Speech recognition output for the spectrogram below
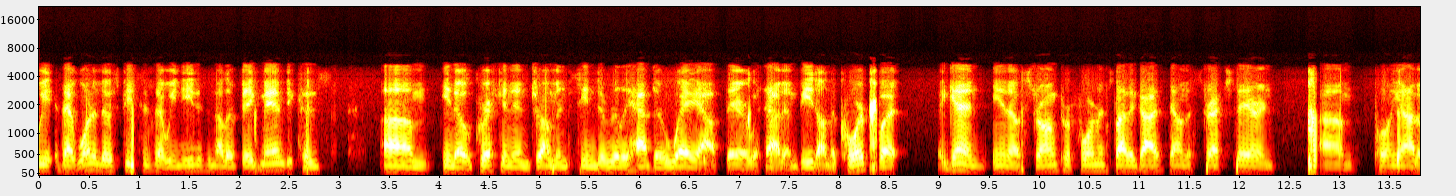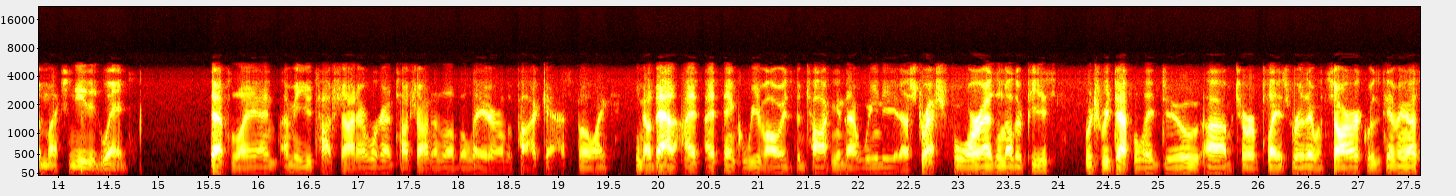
we that one of those pieces that we need is another big man because um, you know Griffin and Drummond seem to really have their way out there without Embiid on the court. But again, you know, strong performance by the guys down the stretch there and um, pulling out a much needed win. Definitely, and I mean, you touched on it. We're going to touch on it a little bit later on the podcast, but like you know, that I, I think we've always been talking that we need a stretch four as another piece, which we definitely do um, to replace really what Saric was giving us.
